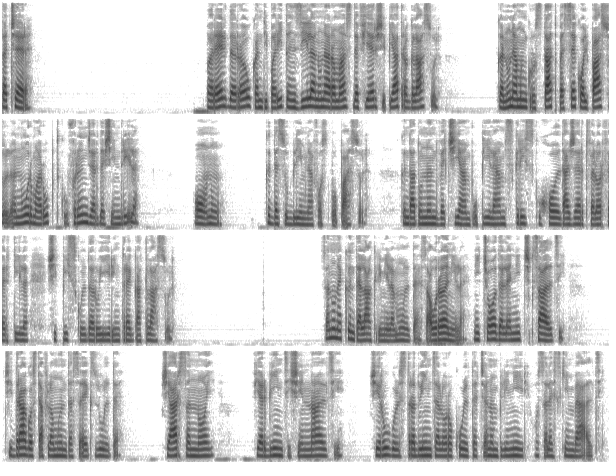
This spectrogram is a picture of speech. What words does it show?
Tăcere Păreri de rău că întipărit în zile nu ne-a rămas de fier și piatră glasul? Că nu ne-am încrustat pe secoli pasul în urmă rupt cu frângeri de șindrile? O, nu! Cât de sublim ne-a fost popasul, Când adunând vecia în pupile Am scris cu holda jertfelor fertile Și piscul dăruirii întreg atlasul. Să nu ne cânte lacrimile multe sau rănile, Nici odele, nici psalții, Ci dragostea flământă să exulte Și arsă în noi, fierbinții și înalții, Și rugul străduințelor oculte Ce în împliniri o să le schimbe alții.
